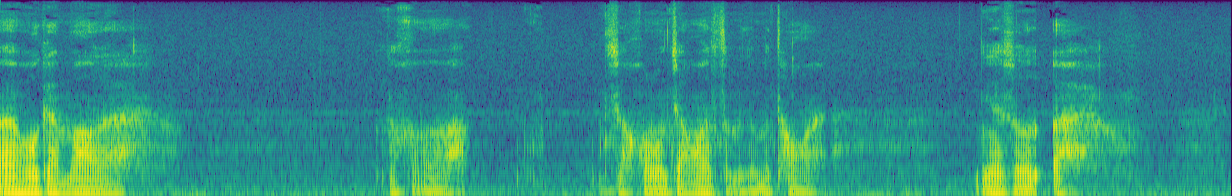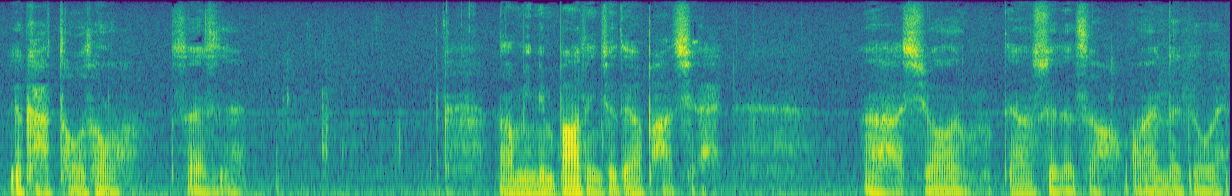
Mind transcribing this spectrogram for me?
哎，我感冒了，然后这喉咙讲话怎么这么痛啊？应该说啊，又卡头痛，实在是。然后明天八点就得要爬起来，啊，希望这样睡得着。晚安了，各位。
